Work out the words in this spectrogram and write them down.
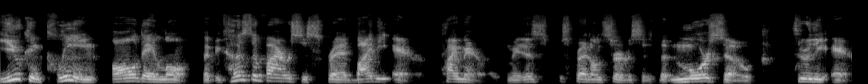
you can clean all day long, but because the virus is spread by the air primarily, I mean, it is spread on surfaces, but more so through the air.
